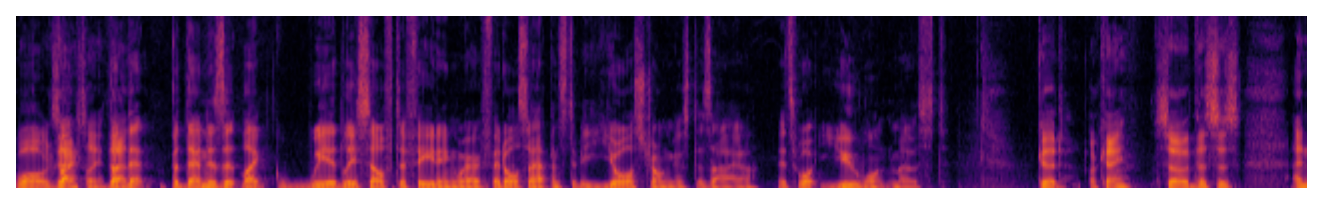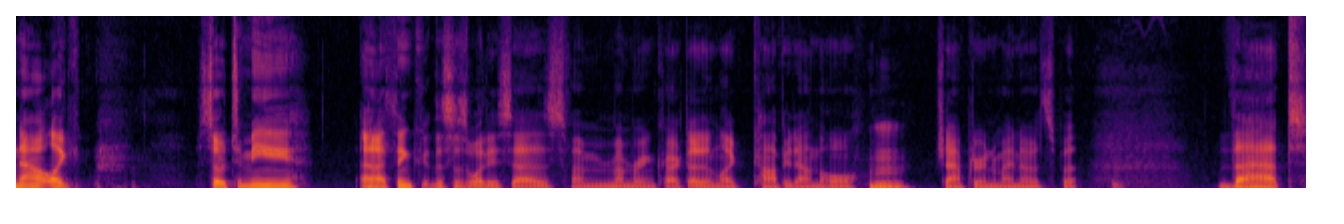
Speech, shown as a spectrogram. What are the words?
Well, exactly. But, that, that, but then is it like weirdly self defeating where if it also happens to be your strongest desire, it's what you want most? Good. Okay. So this is, and now like, so to me, and I think this is what he says, if I'm remembering correct. I didn't like copy down the whole hmm. chapter into my notes, but that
